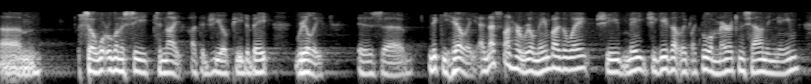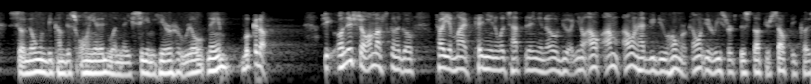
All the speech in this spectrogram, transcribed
Um, so what we're going to see tonight at the GOP debate really is uh, Nikki Haley, and that's not her real name, by the way. She made she gave that like like real American sounding name, so no one become disoriented when they see and hear her real name. Look it up. See, on this show, I'm just going to go tell you my opinion of what's happening and oh, do it. You know, I, I'm I want to have you do homework. I want you to research this stuff yourself because,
